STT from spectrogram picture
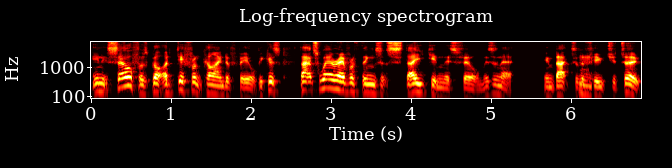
in itself has got a different kind of feel because that's where everything's at stake in this film, isn't it? In Back to the Mm. Future too,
